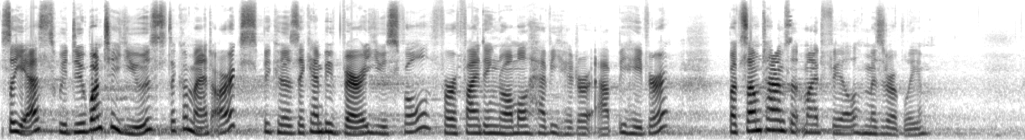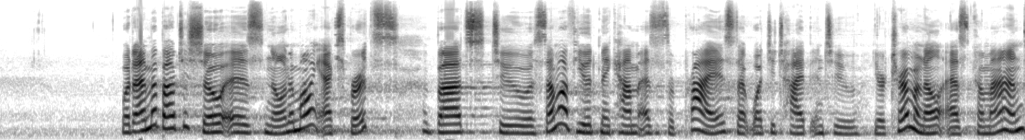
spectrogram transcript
So yes, we do want to use the command args because they can be very useful for finding normal heavy hitter app behavior but sometimes it might fail miserably. What I'm about to show is known among experts, but to some of you it may come as a surprise that what you type into your terminal as command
